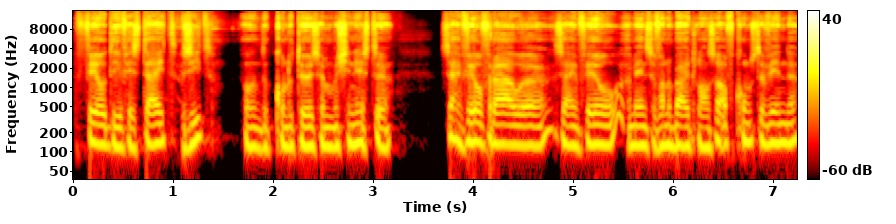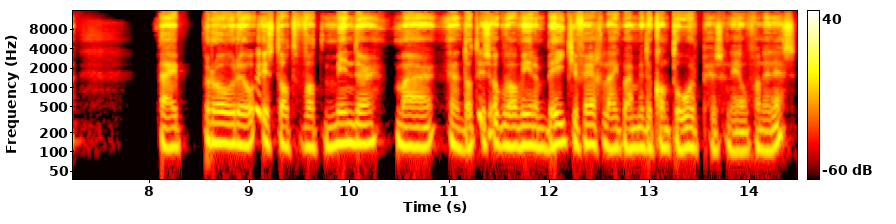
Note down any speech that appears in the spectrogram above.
veel diversiteit ziet. De conducteurs en machinisten zijn veel vrouwen, zijn veel mensen van de buitenlandse afkomst te vinden. Bij ProRail is dat wat minder, maar eh, dat is ook wel weer een beetje vergelijkbaar met de kantoorpersoneel van NS.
